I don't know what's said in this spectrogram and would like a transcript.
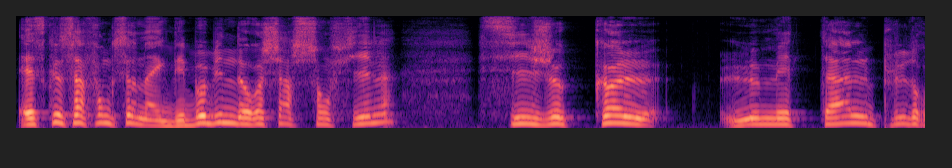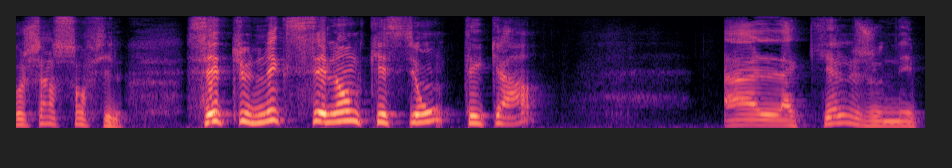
Est-ce que ça fonctionne avec des bobines de recharge sans fil Si je colle le métal, plus de recharge sans fil? C'est une excellente question, TK, à laquelle je n'ai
